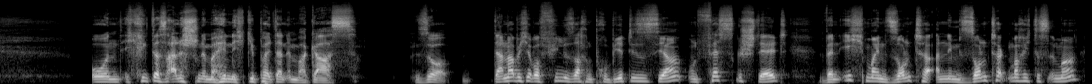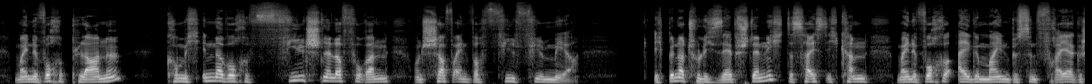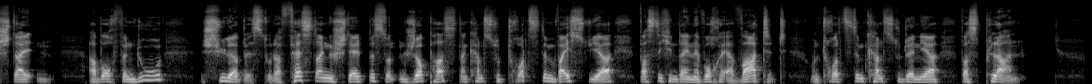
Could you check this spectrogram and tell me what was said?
und ich kriege das alles schon immer hin. Ich gebe halt dann immer Gas. So, dann habe ich aber viele Sachen probiert dieses Jahr und festgestellt, wenn ich meinen Sonntag, an dem Sonntag mache ich das immer, meine Woche plane, komme ich in der Woche viel schneller voran und schaffe einfach viel, viel mehr. Ich bin natürlich selbstständig, das heißt, ich kann meine Woche allgemein ein bisschen freier gestalten. Aber auch wenn du Schüler bist oder festangestellt bist und einen Job hast, dann kannst du trotzdem, weißt du ja, was dich in deiner Woche erwartet. Und trotzdem kannst du dann ja was planen.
